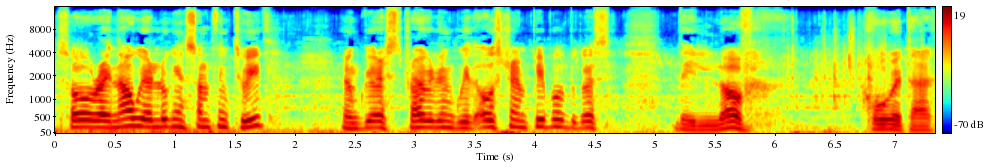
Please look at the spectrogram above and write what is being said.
So right now we are looking something to eat, and we are struggling with Austrian people because they love Ruhetag.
